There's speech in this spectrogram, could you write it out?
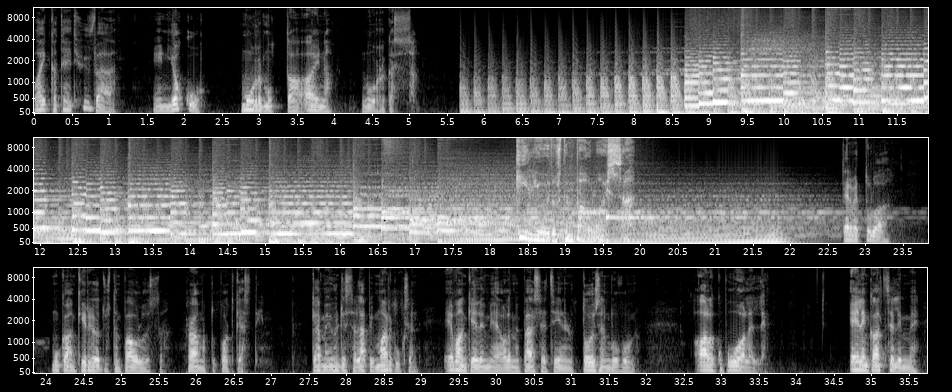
Vaikka teet hyvää, niin joku murmuttaa aina nurkassa. Kirjoitusten pauloissa. Tervetuloa mukaan Kirjoitusten pauloissa Raamattu podcastiin. Käymme yhdessä läpi Markuksen evankeliumia ja olemme päässeet siinä nyt toisen luvun alkupuolelle. Eilen katselimme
